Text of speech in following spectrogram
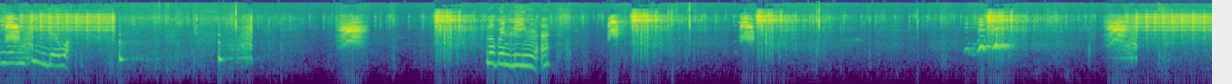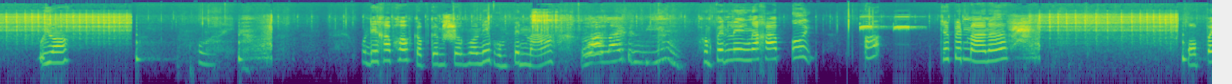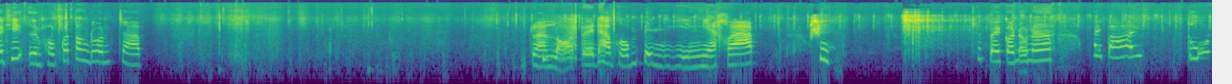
ลิงวิ่งเร็วอะ เราเป็นลิงนะอุ้ยอะโอ้ยวันนี้ครับพบกับเกมจนวันนี้ผมเป็นหมาอะไรเป็นลิง ผมเป็นลิงนะครับเอ้ยอะจะเป็นหมานะ ผมไปที่อื่นผมก็ต้องโดนจับ ตลอดเลยถ้าผมเป็นหญิงเนี่ยครับฉันไปก่อนแล้วนะบายบายตูด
